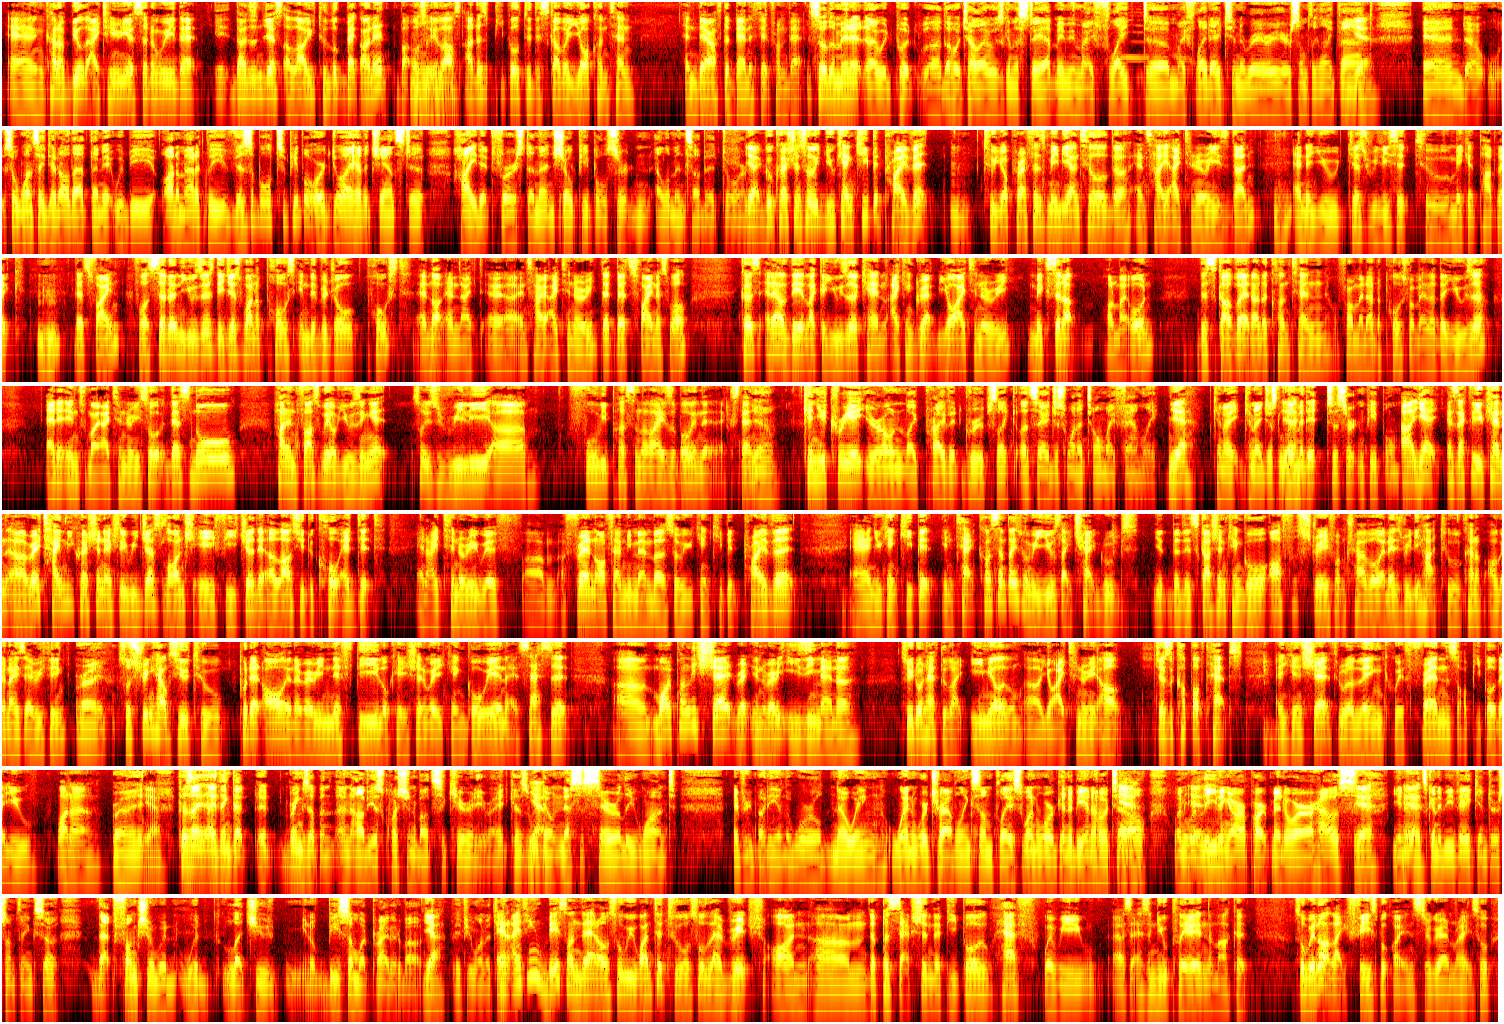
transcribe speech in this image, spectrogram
and kind of build the itinerary a certain way that it doesn't just allow you to look back on it, but also mm. allows other people to discover your content and thereafter benefit from that. So the minute I would put uh, the hotel I was going to stay at, maybe my flight, uh, my flight itinerary or something like that. Yeah. And uh, so once I did all that, then it would be automatically visible to people, or do I have a chance to hide it first and then show people certain elements of it? Or yeah, good question. So you can keep it private mm. to your preference, maybe until the entire itinerary is done, mm-hmm. and then you just release it to make it public. Mm-hmm. That's fine. For certain users, they just want to post individual post and not an uh, entire itinerary. That that's fine as well. Because at the end of the day, like a user can, I can grab your itinerary, mix it up on my own, discover another content from another post from another user, add it into my itinerary. So there's no hard and fast way of using it. So it's really uh, fully personalizable in that extent. Yeah. Can you create your own like private groups? Like, let's say I just want to tell my family. Yeah. Can I can I just yeah. limit it to certain people? Uh, yeah, exactly. You can. Uh, very timely question. Actually, we just launched a feature that allows you to co-edit an itinerary with um, a friend or family member, so you can keep it private and you can keep it intact. Because sometimes when we use like chat groups, you, the discussion can go off stray from travel, and it's really hard to kind of organize everything. Right. So String helps you to put it all in a very nifty location where you can go in, access it. Um, more importantly, share it in a very easy manner, so you don't have to like email uh, your itinerary out. Just a couple of taps, and you can share it through a link with friends or people that you want to. Right. Yeah. Because I, I, think that it brings up an, an obvious question about security, right? Because we yeah. don't necessarily want everybody in the world knowing when we're traveling someplace, when we're going to be in a hotel, Yeah. when we're Yeah. leaving our apartment or our house. Yeah. You know, it's going to be vacant or something. So that function would would let you you know be somewhat private about. Yeah. If you wanted to. And I think based on that also, we wanted to also leverage on um, the perception that people have when we, as, as a new player in the market. So we're not like Facebook or Instagram, right? So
